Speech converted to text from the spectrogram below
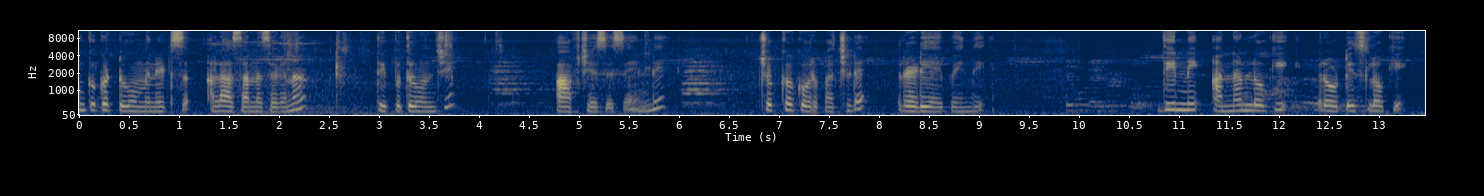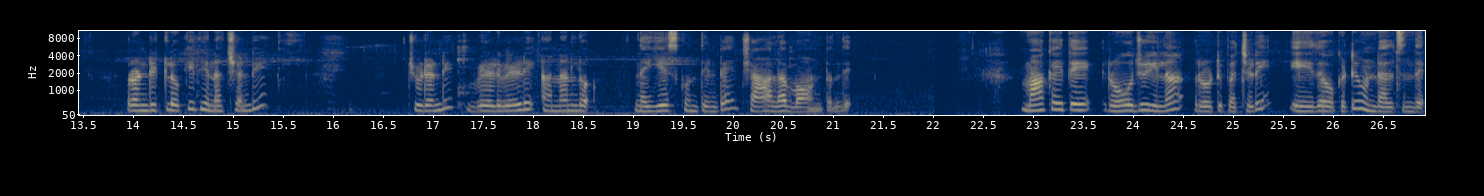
ఇంకొక టూ మినిట్స్ అలా సన్నసగన తిప్పుతూ ఉంచి ఆఫ్ చేసేసేయండి. చుక్క కూర పచ్చడి రెడీ అయిపోయింది. దీన్ని అన్నంలోకి రోటీస్లోకి రెండిట్లోకి తినచ్చండి. చూడండి వేడివేడి అన్నంలో నెయ్యి వేసుకొని తింటే చాలా బాగుంటుంది. మాకైతే రోజు ఇలా రోటి పచ్చడి ఏదో ఒకటి ఉండాల్సిందే.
